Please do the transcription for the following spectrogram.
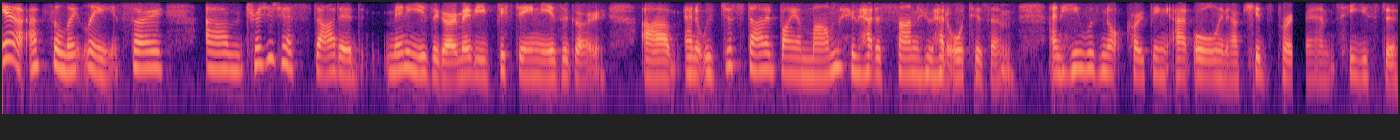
Yeah, absolutely. So um, Treasure Chest started many years ago, maybe 15 years ago, um, and it was just started by a mum who had a son who had autism, and he was not coping at all in our kids' programs. He used to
